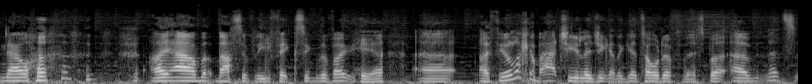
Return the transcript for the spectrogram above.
Now I am massively fixing the vote here. Uh, I feel like I'm actually legit going to get told off for this, but um, let's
